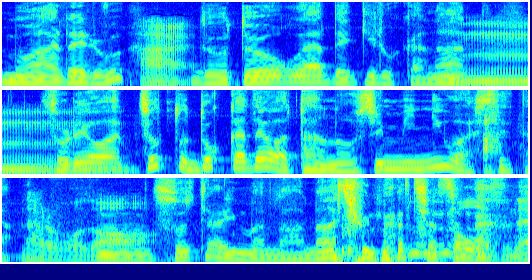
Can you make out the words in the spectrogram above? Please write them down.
まれるはい。土壌ができるかなうーん。それはちょっとどっかでは楽しみにはしてた、なるほど、うん、そしたら今70になっちゃった。そうですね、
